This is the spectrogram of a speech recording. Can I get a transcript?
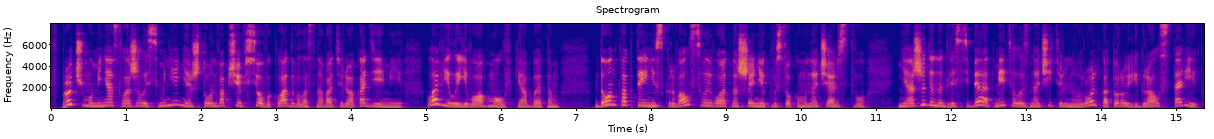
Впрочем, у меня сложилось мнение, что он вообще все выкладывал основателю академии, ловила его обмолвки об этом. Да он как-то и не скрывал своего отношения к высокому начальству. Неожиданно для себя отметила значительную роль, которую играл старик.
